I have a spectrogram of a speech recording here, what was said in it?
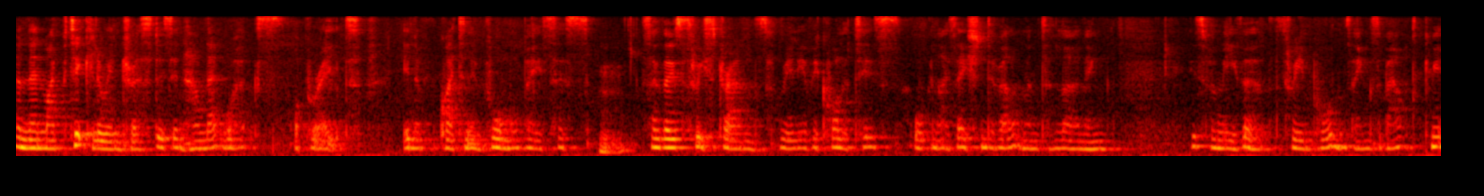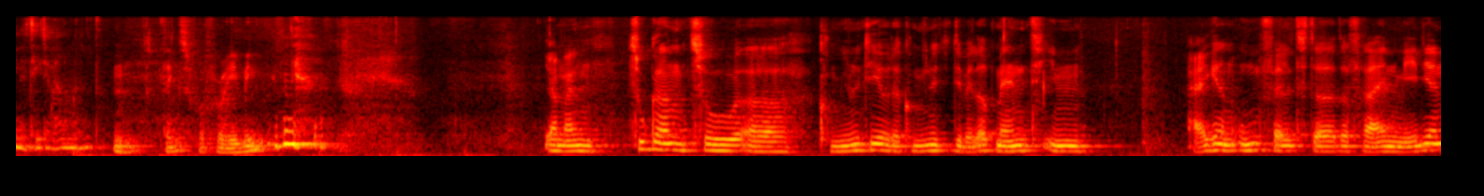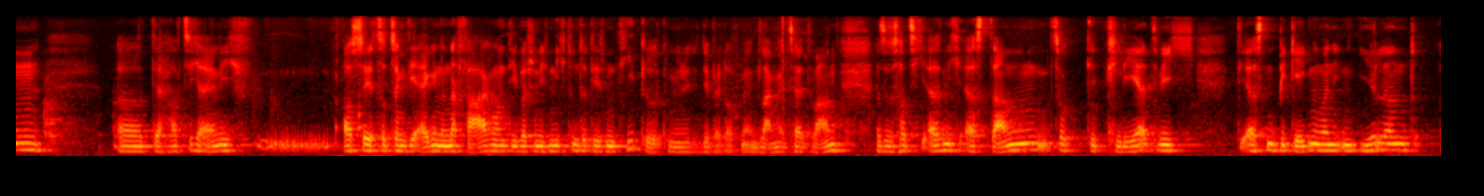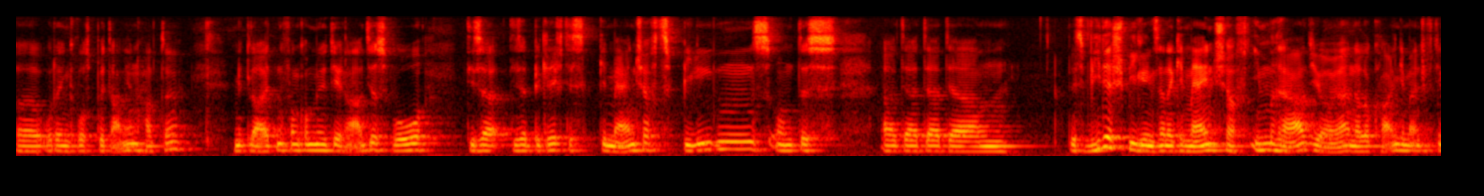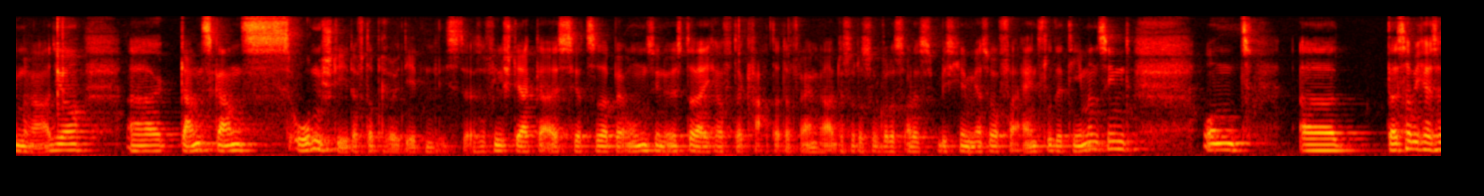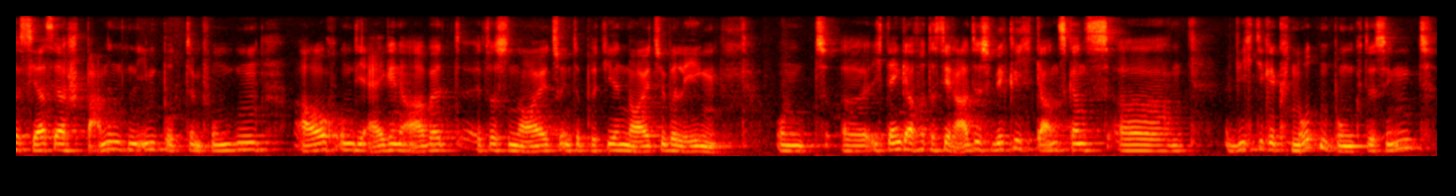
And then, my particular interest is in how networks operate in a, quite an informal basis. Mm-hmm. So those three strands really of equalities, organisation development and learning is for me the, the three important things about community development. Mm-hmm. Thanks for framing. ja, mein Zugang zu äh, Community oder Community Development im eigenen Umfeld der, der freien Medien, äh, der hat sich eigentlich außer jetzt sozusagen die eigenen Erfahrungen, die wahrscheinlich nicht unter diesem Titel Community Development lange Zeit waren. Also das hat sich eigentlich erst dann so geklärt, wie ich die ersten Begegnungen in Irland äh, oder in Großbritannien hatte mit Leuten von Community Radios, wo dieser, dieser Begriff des Gemeinschaftsbildens und des, äh, der, der, der, ähm, des Widerspiegelns einer Gemeinschaft im Radio, ja, einer lokalen Gemeinschaft im Radio, ganz, ganz oben steht auf der Prioritätenliste. Also viel stärker als jetzt bei uns in Österreich auf der Charta der Freien Radios oder so, wo das alles ein bisschen mehr so vereinzelte Themen sind. Und äh, das habe ich als sehr, sehr spannenden Input empfunden, auch um die eigene Arbeit etwas neu zu interpretieren, neu zu überlegen. Und äh, ich denke einfach, dass die Radios wirklich ganz, ganz äh, wichtige Knotenpunkte sind,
